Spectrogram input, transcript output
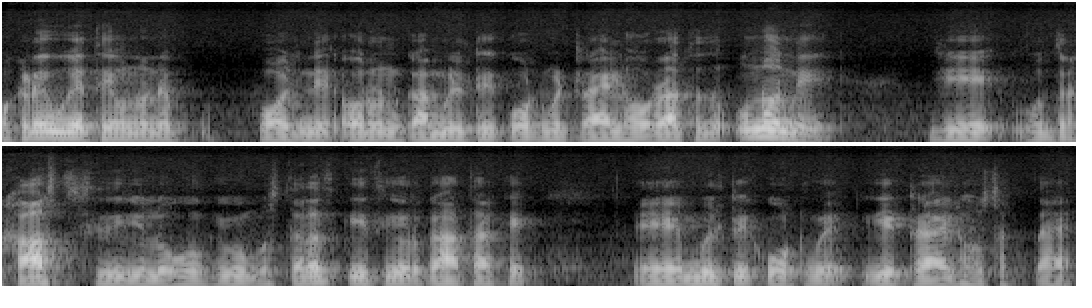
पकड़े हुए थे, उन्होंने फौज ने और उनका मिलिट्री कोर्ट में ट्रायल हो रहा था तो उन्होंने ये, वो दरख्वास्त थी जो लोगों की, वो मुस्तरद की थी और कहा था कि मिलिट्री कोर्ट में ये ट्रायल हो सकता है।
